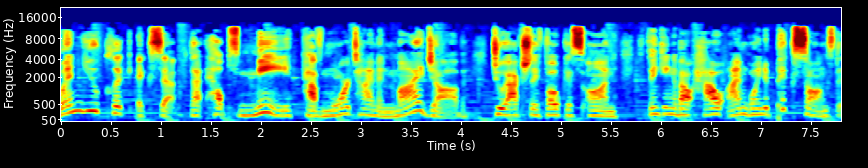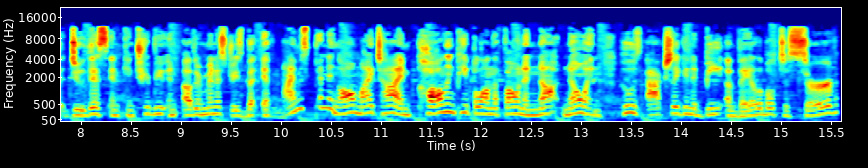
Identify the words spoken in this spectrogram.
When you click accept, that helps me have more time in my job to actually focus on thinking about how I'm going to pick songs that do this and contribute in other ministries. But if I'm spending all my time calling people on the phone and not knowing who's actually going to be available to serve,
